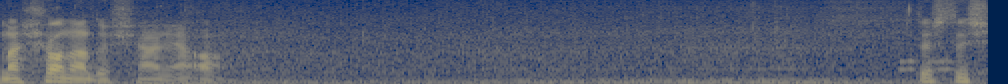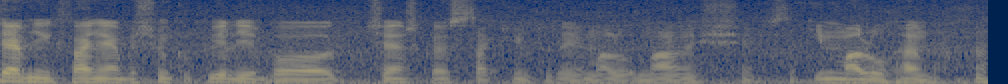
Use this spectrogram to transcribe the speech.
nasiona do siania, o. Też ten siewnik fajnie jakbyśmy kupili, bo ciężko jest z takim tutaj malu małym, z takim maluchem.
